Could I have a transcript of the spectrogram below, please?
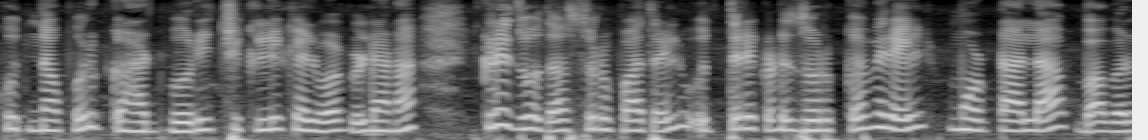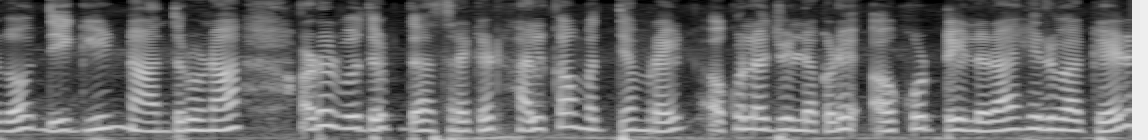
कुतनापूर घाटबोरी चिखली केलवड बुलढाणा इकडे जोदा स्वरूपात राहील. उत्तरेकडे जोर कमी राहील. मोटाला बाबरगाव दिघी नांदुर्णा अडोल बुद्रुक दासराखेड हलका मध्यम राहील. अकोला जिल्ह्याकडे अकोट टेलरा हिरवाखेड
